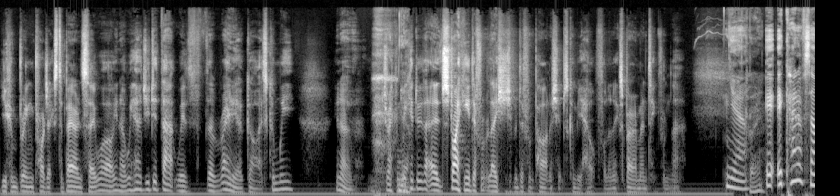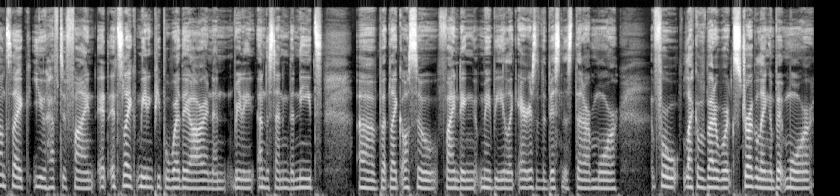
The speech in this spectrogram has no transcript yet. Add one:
you can bring projects to bear and say, well, you know, we heard you did that with the radio guys. Can we, you know, do you reckon yeah. we could do that? Uh, striking a different relationship and different partnerships can be helpful and experimenting from there. Yeah. It, it kind of sounds like you have to find it, it's like meeting people where they are and then really understanding the needs, uh, but like also finding maybe like areas of the business that are more for lack of a better word, struggling a bit more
